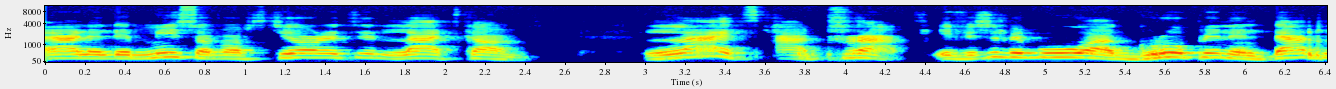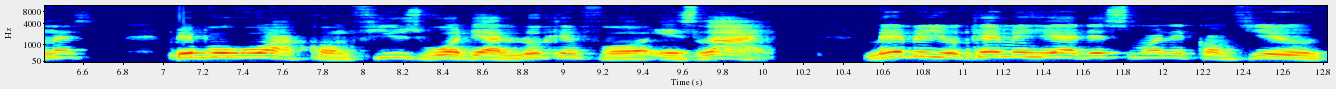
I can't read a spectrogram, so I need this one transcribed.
And in the midst of obscurity, light comes. Light attracts. If you see people who are groping in darkness, people who are confused, what they are looking for is light. Maybe you came in here this morning confused.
